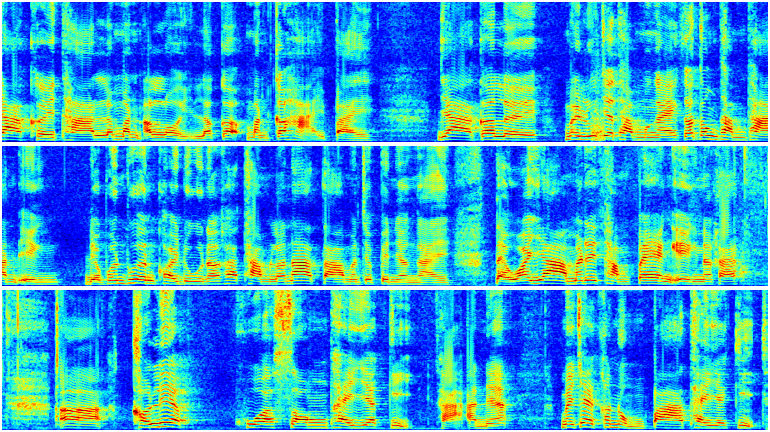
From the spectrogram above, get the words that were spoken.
ย่าเคยทานแล้วมันอร่อย แล้วก็มันก็หายไปย่าก็เลยไม่รู้จะทำยังไงก็ต้องทำทานเอง เดี๋ยวเพื่อนๆ คอยดูนะคะทำแล้วหน้าตามันจะเป็นยังไง แต่ว่าย่าไม่ได้ทำแป้งเองนะคะอ่าเขาเรียกครัวซองไทยากิค่ะ อันเนี้ยไม่ใช่ขนมปลาไทยากิเ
